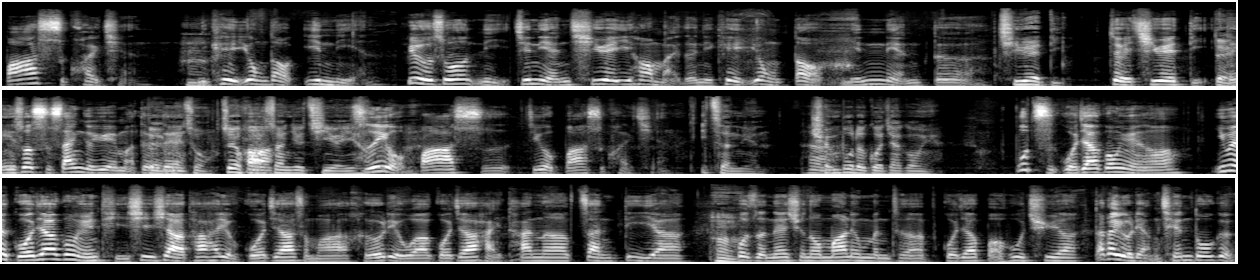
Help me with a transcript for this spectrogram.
八十块钱，你可以用到一年。比如说你今年七月一号买的，你可以用到明年的七月底，对七月底，等于说十三个月嘛，对不对？没错，最划算就七月一号，只有八十，只有八十块钱。一整年，嗯全部的国家公园。不止国家公园哦，因为国家公园体系下，它还有国家什么啊河流啊、国家海滩啊、占地啊，嗯或者 national monument 啊、国家保护区啊，大概有两千多个。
